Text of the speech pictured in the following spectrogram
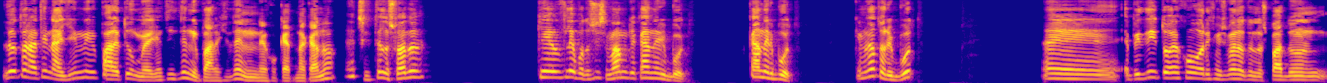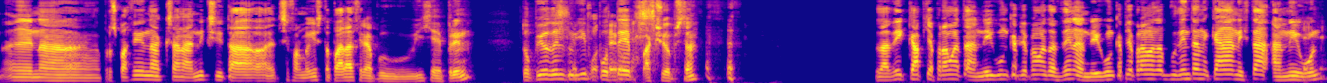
λέω τώρα τι να γίνει, παρετούμε, γιατί δεν υπάρχει, δεν έχω κάτι να κάνω. Έτσι, τέλος πάντων, και βλέπω το σύστημά μου και κάνει reboot. Κάνει reboot. Και μετά το reboot, ε, επειδή το έχω ρυθμισμένο τέλος πάντων ε, να προσπαθεί να ξανανοίξει τα, τις εφαρμογές τα παράθυρα που είχε πριν, το οποίο δεν λειτουργεί ποτέ αξιόπιστα. Δηλαδή κάποια πράγματα ανοίγουν, κάποια πράγματα δεν ανοίγουν, κάποια πράγματα που δεν ήταν καν ανοιχτά ανοίγουν. Ε,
